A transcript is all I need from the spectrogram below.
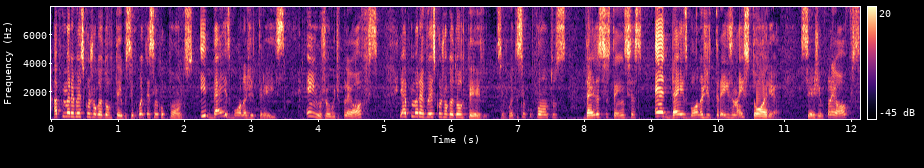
a primeira vez que um jogador teve 55 pontos e 10 bolas de 3 em um jogo de playoffs, e a primeira vez que o jogador teve 55 pontos, 10 assistências e 10 bolas de 3 na história, seja em playoffs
